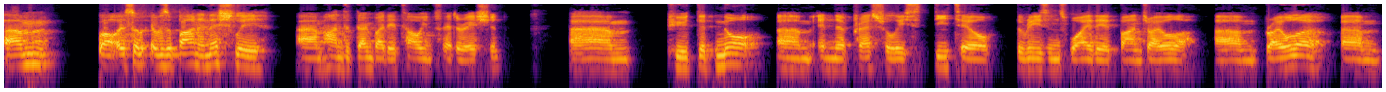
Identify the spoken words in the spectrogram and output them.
Um, well, a, it was a ban initially um, handed down by the Italian Federation, um, who did not, um, in their press release, detail the reasons why they had banned Raiola. Um, Raiola um,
